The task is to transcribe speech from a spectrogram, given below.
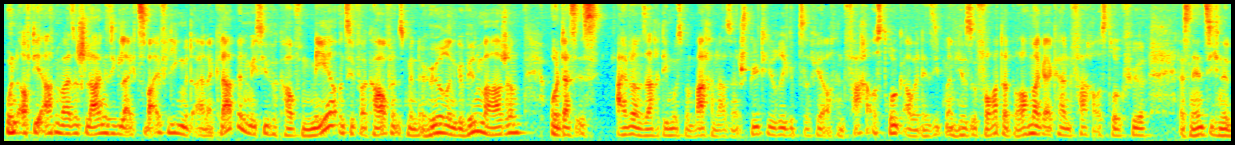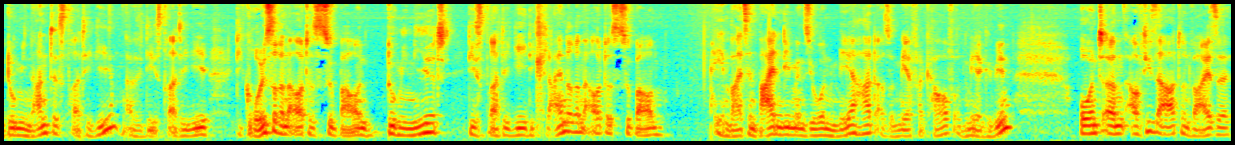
Und auf die Art und Weise schlagen sie gleich zwei Fliegen mit einer Klappe, nämlich sie verkaufen mehr und sie verkaufen es mit einer höheren Gewinnmarge. Und das ist einfach eine Sache, die muss man machen. Also in der Spieltheorie gibt es dafür auch einen Fachausdruck, aber den sieht man hier sofort, da braucht man gar keinen Fachausdruck für. Das nennt sich eine dominante Strategie. Also die Strategie, die größeren Autos zu bauen, dominiert die Strategie, die kleineren Autos zu bauen. Eben weil es in beiden Dimensionen mehr hat, also mehr Verkauf und mehr Gewinn. Und ähm, auf diese Art und Weise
